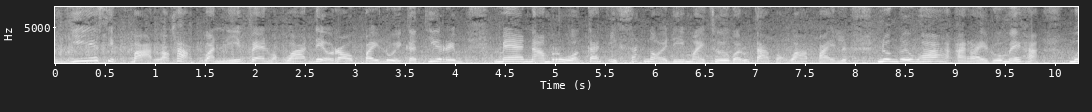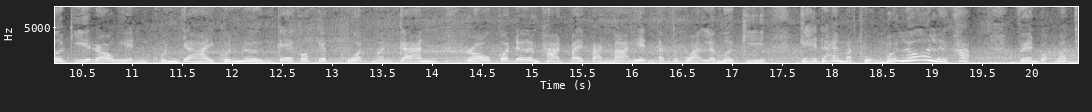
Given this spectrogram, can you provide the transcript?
220 บาทแล้วค่ะ วันนี้แฟนบอกว่าเดี๋ยวเราไปลุยกันที่ริม แม่น้ำรัวกันอีกสักหน่อยดีไหมเธอวรุตาบอกว่าไปเลยเนื่องด้วยว่าอะไรรู้ไหมคะเมื่อกี้เราเห็นคุณยายคนหนึ่ง แกก็เก็บขวดเหมือนกัน เราก็เดินผ่านไปผ่านมาเห็นกันทุกวันแล้วเมื่อกี้ แกได้มาถุงเบลเลอร์เลยค่ะ แฟนบอกว่าเธ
